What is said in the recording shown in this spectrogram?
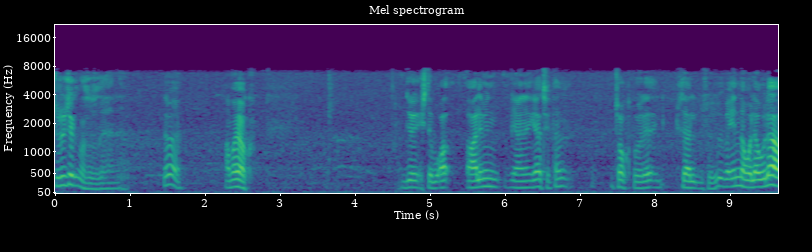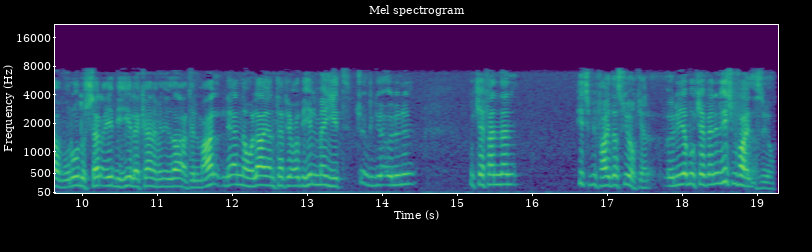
Çürüyecek nasıl olsa yani. Değil mi? Ama yok. Diyor işte bu alimin yani gerçekten çok böyle güzel bir sözü. Ve innehu levla vurudu şer'i bihi lekâne min idâ'atil mal li'ennehu la yentefi'u bihil meyyit. Çünkü diyor ölünün bu kefenden hiçbir faydası yok. Yani ölüye bu kefenin hiçbir faydası yok.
